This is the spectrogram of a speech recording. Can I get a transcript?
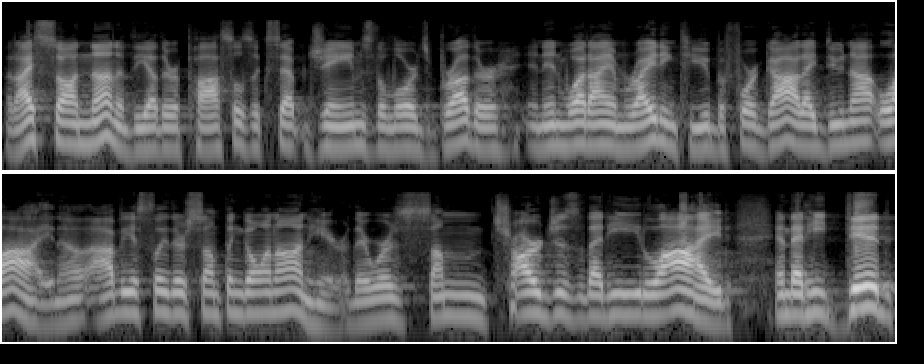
but I saw none of the other apostles except James, the Lord's brother. And in what I am writing to you before God, I do not lie. Now, obviously, there's something going on here. There were some charges that he lied and that he did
